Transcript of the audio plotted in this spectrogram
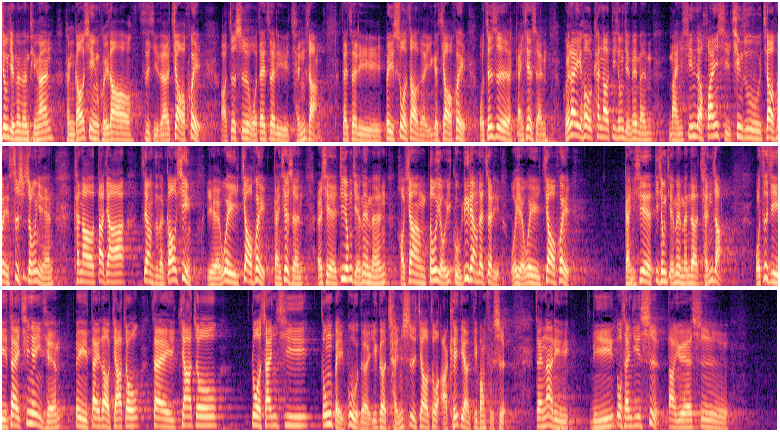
兄姐妹们平安，很高兴回到自己的教会啊！这是我在这里成长，在这里被塑造的一个教会，我真是感谢神。回来以后看到弟兄姐妹们满心的欢喜，庆祝教会四十周年，看到大家这样子的高兴，也为教会感谢神。而且弟兄姐妹们好像都有一股力量在这里，我也为教会。感谢弟兄姐妹们的成长。我自己在七年以前被带到加州，在加州洛杉矶东北部的一个城市叫做 Arcadia 地方服饰，在那里离洛杉矶市大约是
